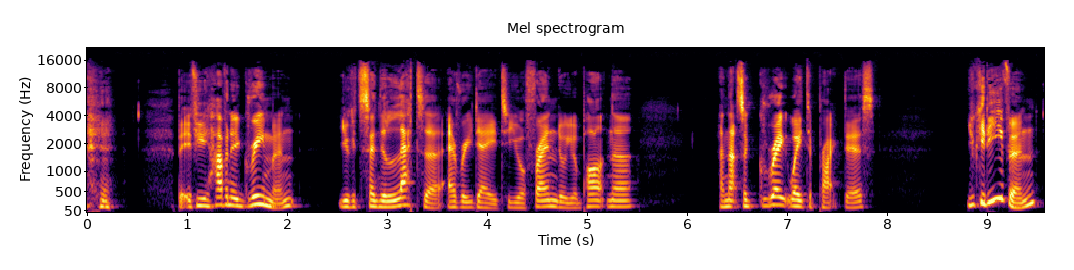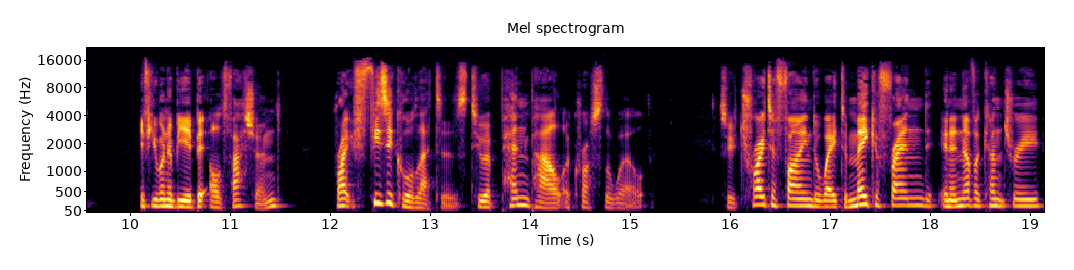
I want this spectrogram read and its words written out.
but if you have an agreement, you could send a letter every day to your friend or your partner, and that's a great way to practice. You could even, if you want to be a bit old fashioned, write physical letters to a pen pal across the world. So try to find a way to make a friend in another country,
